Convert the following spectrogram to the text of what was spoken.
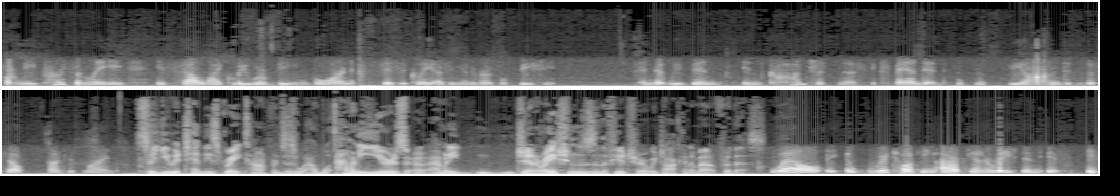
for me personally, it felt like we were being born physically as a universal species, and that we've been in consciousness expanded beyond the self-conscious mind. So you attend these great conferences. How many years, uh, how many generations in the future are we talking about for this? Well, uh, we're talking our generation. If if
